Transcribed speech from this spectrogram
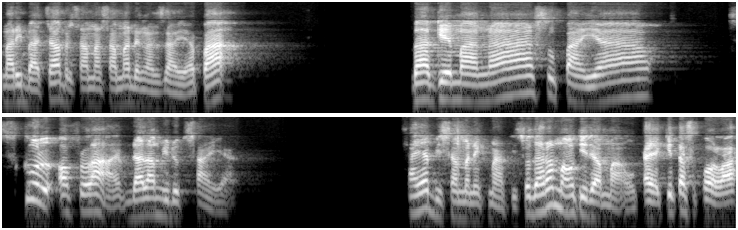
mari baca bersama-sama dengan saya. Pak, bagaimana supaya school of life dalam hidup saya. Saya bisa menikmati. Saudara mau tidak mau, kayak kita sekolah,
